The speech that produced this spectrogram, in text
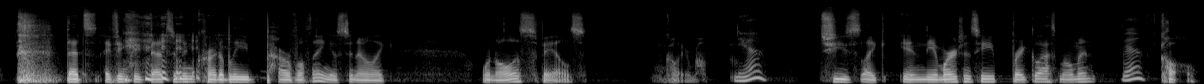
that's. I think that that's an incredibly powerful thing is to know like when all else fails, you can call your mom. Yeah. She's like in the emergency break glass moment. Yeah. Call.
